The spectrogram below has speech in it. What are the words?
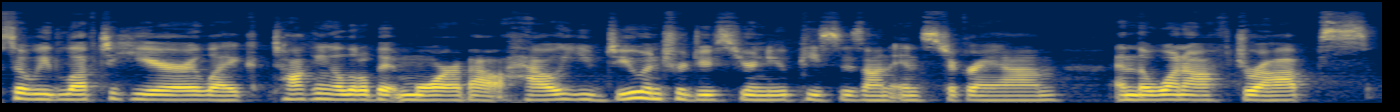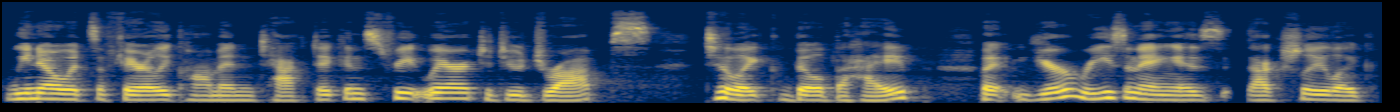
So we'd love to hear like talking a little bit more about how you do introduce your new pieces on Instagram and the one off drops. We know it's a fairly common tactic in streetwear to do drops to like build the hype. But your reasoning is actually like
